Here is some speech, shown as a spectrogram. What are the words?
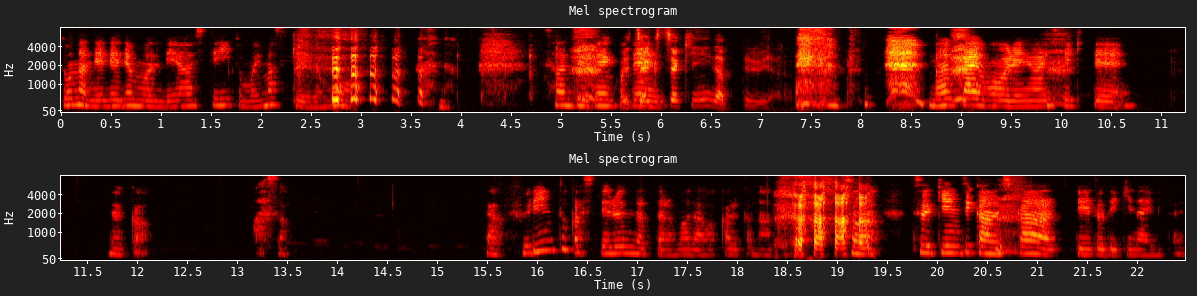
どんな年齢でも恋愛していいと思いますけれども 30前後めちゃでくちゃ気になってるやん。何回も恋愛してきてなんか朝。いや不倫とかしてるんだったらまだわかるかなと。その通勤時間しかデートできないみたいな。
